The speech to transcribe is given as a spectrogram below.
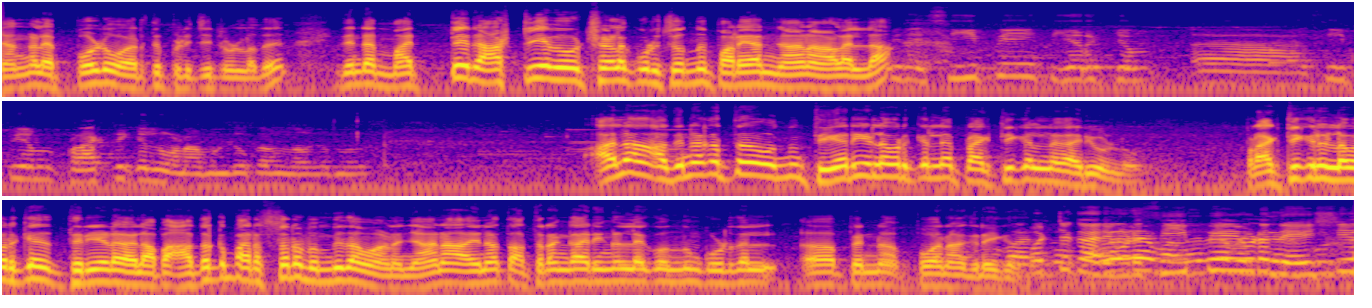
ഞങ്ങൾ എപ്പോഴും ഉയർത്തിപ്പിടിച്ചിട്ടുള്ളത്. ഇതിന്റെ മറ്റ് രാഷ്ട്രീയ വിവക്ഷകളെ കുറിച്ചൊന്നും പറയാൻ ഞാൻ ആളല്ല. അല്ല അതിനകത്ത് ഒന്നും തിയറിയുള്ളവർക്കല്ലേ പ്രാക്ടിക്കലിന്റെ കാര്യമുള്ളൂ. പ്രാക്ടിക്കൽ ഉള്ളവർക്ക് തിരിയുടെ കാര്യം അപ്പോൾ അതൊക്കെ പരസ്പര ബന്ധിതമാണ്. ഞാൻ അതിനകത്ത് അത്തരം കാര്യങ്ങളിലേക്കൊന്നും കൂടുതൽ പിന്നെ പോകാൻ ആഗ്രഹിക്കുന്നു ഒറ്റ കാര്യം കൂടെ സി പി ഐയുടെ ദേശീയ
